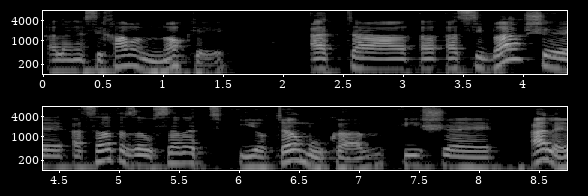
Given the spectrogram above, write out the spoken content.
על הנסיכה מונוקי אתה, הסיבה שהסרט הזה הוא סרט יותר מורכב היא שא'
